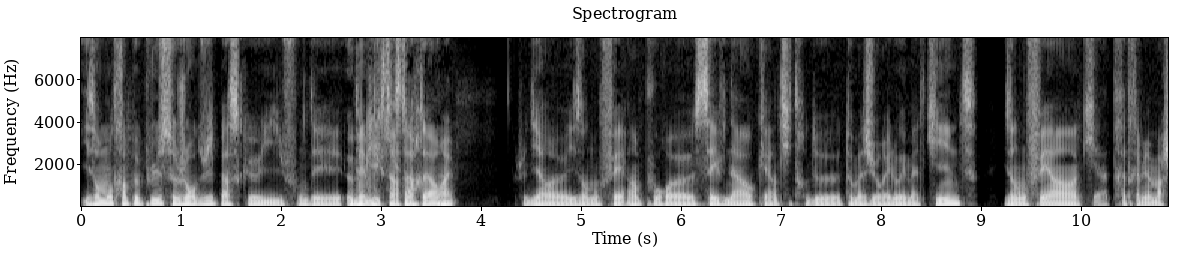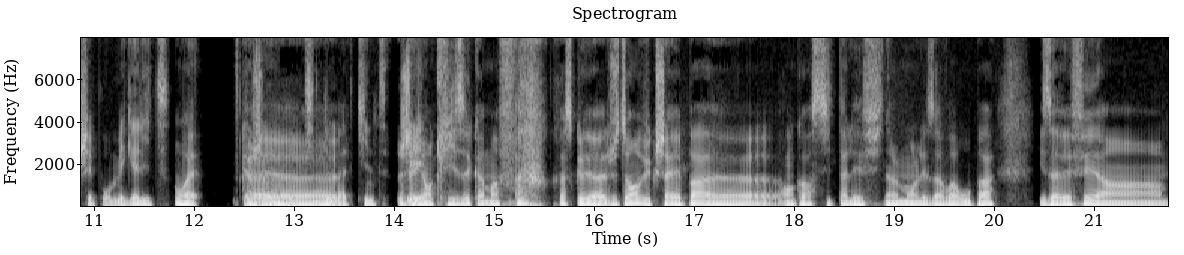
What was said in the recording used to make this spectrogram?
ils en montrent un peu plus aujourd'hui parce qu'ils font des eux-mêmes des Kickstarter. Ouais. Je veux dire, euh, ils en ont fait un pour euh, Save Now, qui est un titre de Thomas Jurello et Matt Kint. Ils en ont fait un qui a très très bien marché pour Megalith, Ouais. Que j'ai euh, titre de euh, Matt Kint. j'ai Et- enclisé comme un fou parce que justement vu que je savais pas euh, encore si t'allais finalement les avoir ou pas, ils avaient fait un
